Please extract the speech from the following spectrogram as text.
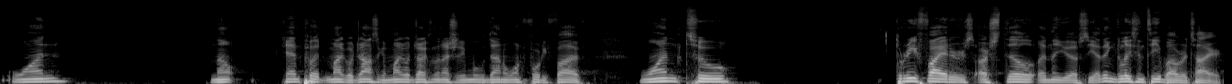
one. No, can't put Michael Johnson. Michael Johnson actually moved down to 145. One, two, three fighters are still in the UFC. I think Gleison Tibau retired.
